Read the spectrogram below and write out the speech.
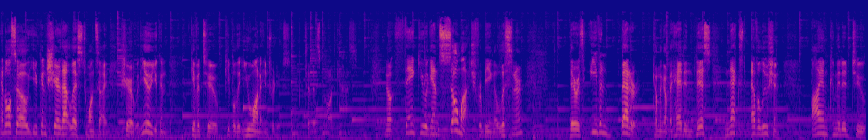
And also, you can share that list once I share it with you. You can give it to people that you want to introduce to this podcast. Now, thank you again so much for being a listener. There is even better coming up ahead in this next evolution. I am committed to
